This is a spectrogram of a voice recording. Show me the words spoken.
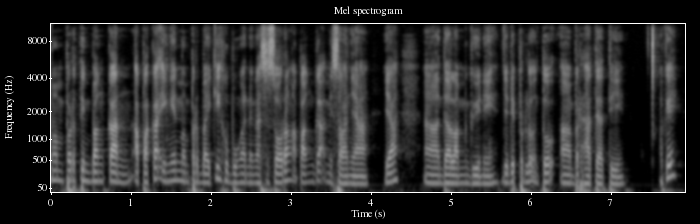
mempertimbangkan apakah ingin memperbaiki hubungan dengan seseorang apa enggak misalnya ya uh, dalam minggu ini. Jadi perlu untuk berhati-hati. Oke. Okay?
